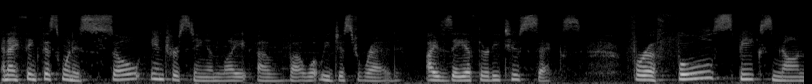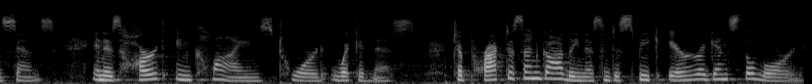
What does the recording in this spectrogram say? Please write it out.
And I think this one is so interesting in light of uh, what we just read Isaiah 32 6. For a fool speaks nonsense, and his heart inclines toward wickedness, to practice ungodliness and to speak error against the Lord,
